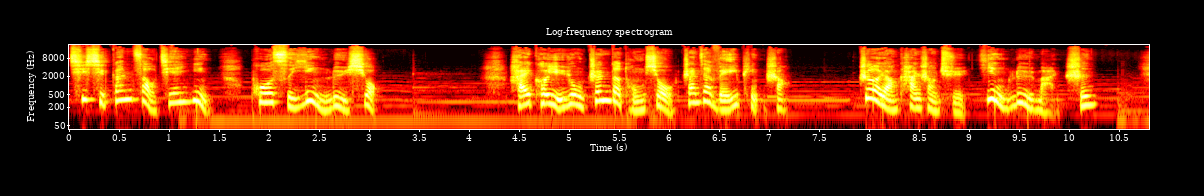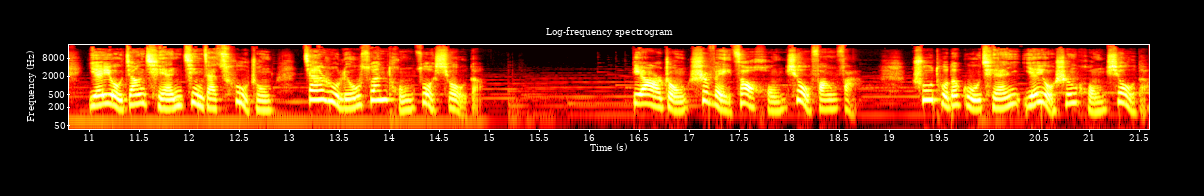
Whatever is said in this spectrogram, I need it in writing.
漆器干燥坚硬，颇似硬绿锈。还可以用真的铜锈粘在尾品上，这样看上去硬绿满身。也有将钱浸在醋中，加入硫酸铜做锈的。第二种是伪造红锈方法，出土的古钱也有生红锈的。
